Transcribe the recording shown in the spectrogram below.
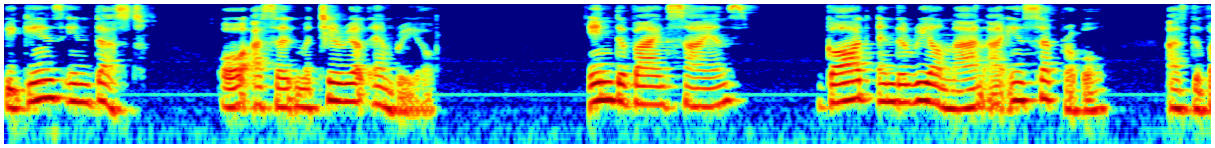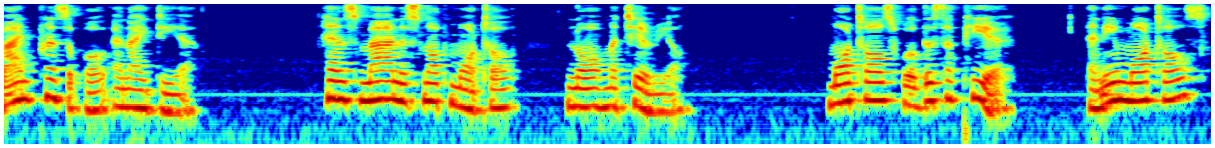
begins in dust or as a material embryo. In divine science, God and the real man are inseparable as divine principle and idea. Hence, man is not mortal nor material. Mortals will disappear, and immortals,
